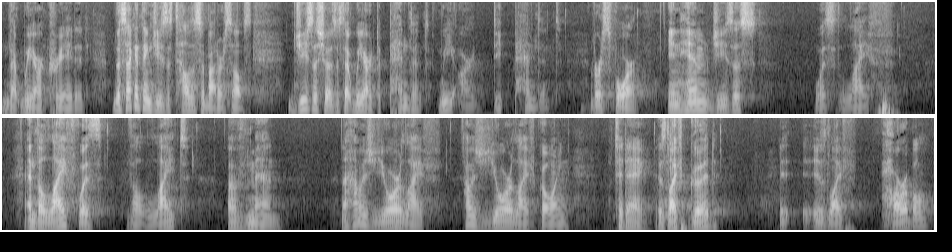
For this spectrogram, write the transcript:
that we are created. The second thing Jesus tells us about ourselves, Jesus shows us that we are dependent. We are dependent. Verse 4 In him, Jesus was life. And the life was the light of men. Now, how is your life? How is your life going today? Is life good? Is life horrible?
